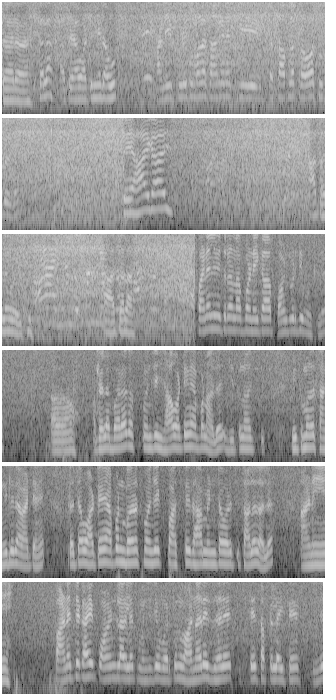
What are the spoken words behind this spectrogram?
तर चला आता या वाटेने जाऊ. आणि पुढे तुम्हाला सांगेन की कसा आपला प्रवास होतो आहे ते हाय गाय आत आलं वय हां चला. फायनली मित्रांनो आपण एका पॉईंटवरती पोहोचलो. आपल्याला बराच म्हणजे ह्या वाटेने आपण आलो जिथून मी तुम्हाला सांगितलं त्या वाटेने. तर त्या वाटेने आपण बरंच म्हणजे एक पाच ते दहा मिनटावरती चालत आलं. आणि पाण्याचे काही पॉईंट लागलेत म्हणजे जे वरतून वाहणारे झरे तेच आपल्याला इथे म्हणजे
